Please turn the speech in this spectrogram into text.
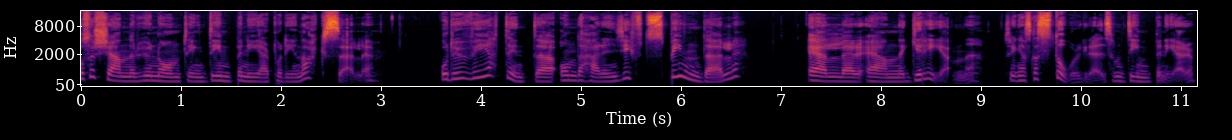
Och så känner du hur någonting dimper ner på din axel. Och du vet inte om det här är en giftspindel eller en gren. Så det är en ganska stor grej som dimper ner.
